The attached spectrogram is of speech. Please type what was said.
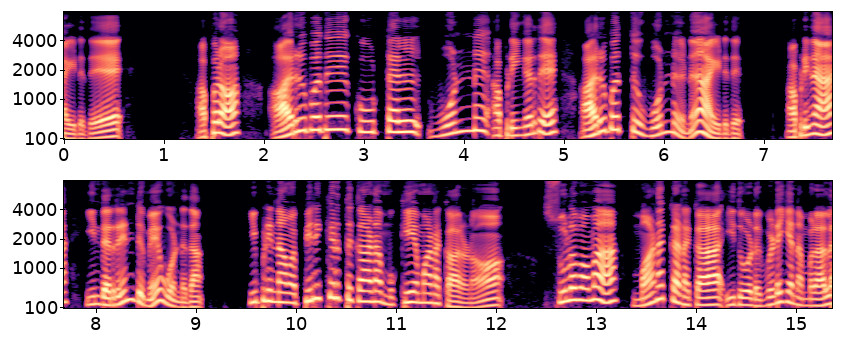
ஆயிடுது. அப்புறம் அறுபது கூட்டல் ஒன்று அப்படிங்கிறது அறுபத்து ஒன்றுன்னு ஆயிடுது. அப்படின்னா இந்த ரெண்டுமே ஒன்று தான் இப்படி நாம் பிரிக்கிறதுக்கான முக்கியமான காரணம் சுலபமாக மனக்கணக்கா இதோட விடையை நம்மளால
